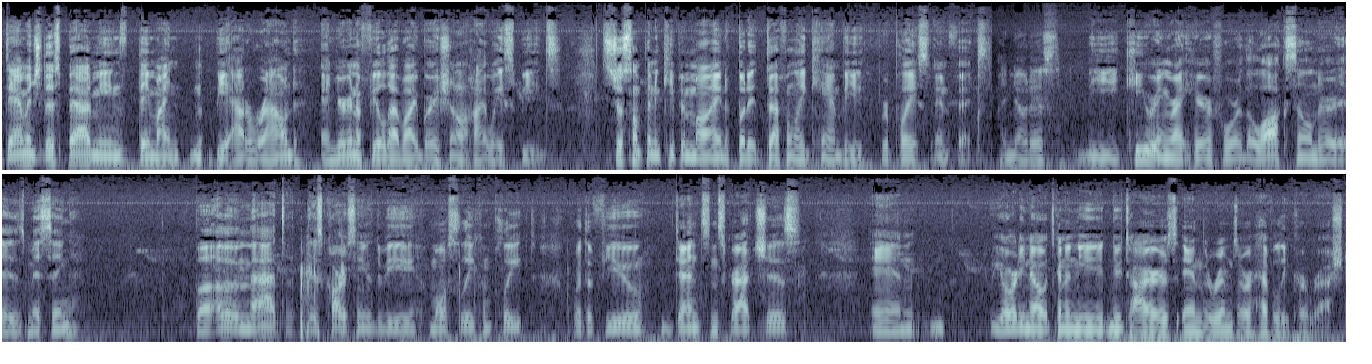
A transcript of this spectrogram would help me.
damage this bad means they might be out of round and you're going to feel that vibration on highway speeds it's just something to keep in mind, but it definitely can be replaced and fixed. I noticed the keyring right here for the lock cylinder is missing. But other than that, this car seems to be mostly complete with a few dents and scratches. And we already know it's going to need new tires and the rims are heavily curb rashed.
